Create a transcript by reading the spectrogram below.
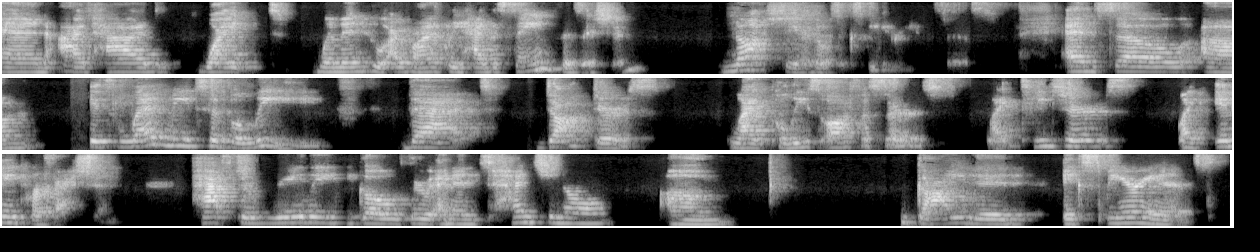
and I've had white women who ironically had the same physician not share those experiences. And so um, it's led me to believe that doctors, like police officers, like teachers, like any profession, have to really go through an intentional, um, guided experience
